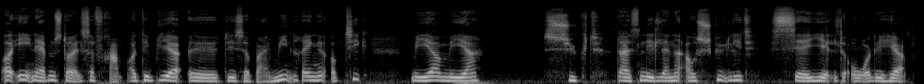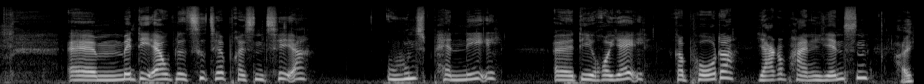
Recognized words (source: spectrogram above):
og en af dem står altså frem, og det bliver, øh, det er så bare min ringe optik, mere og mere sygt. Der er sådan et eller andet afskyeligt serielt over det her. Um, men det er jo blevet tid til at præsentere ugens panel. Uh, det er Royal reporter Jakob Heinel Jensen. Hej.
